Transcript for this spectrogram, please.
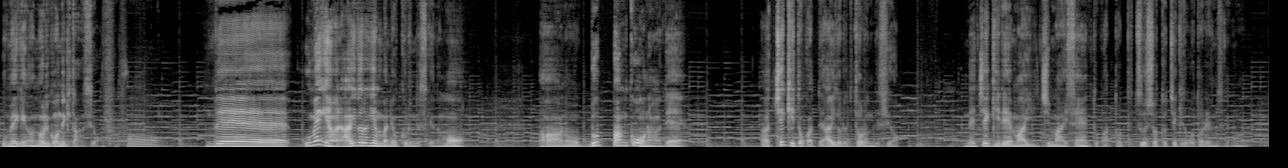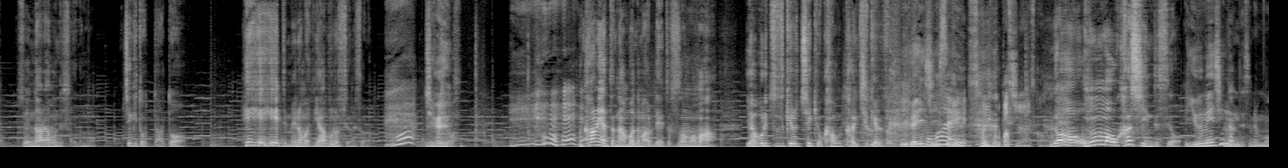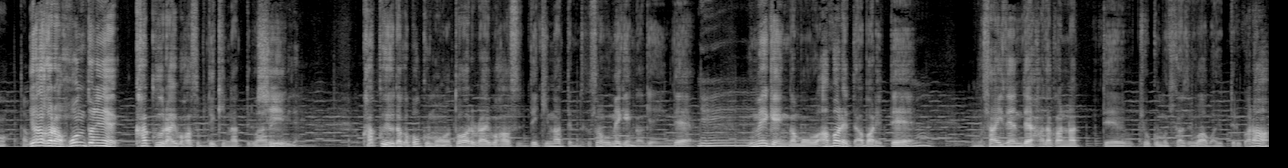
梅源が乗り込んできたんですよ。で梅源はねアイドル現場によく来るんですけどもあの物販コーナーであチェキとかってアイドルで取るんですよ。でチェキでまあ1枚1,000円とか取ってツーショットチェキとか取れるんですけどもそれに並ぶんですけどもチェキ取った後へへへって目の前で破るんですよねそのチェキを。金やったら何本でもあるでとそのまま破り続けるチェキを買う買い続けるんですよ。ク レイジーすぎサイコパスじゃないですか。いやほんまおかしいんですよ。有名人なんですねもう多分。いやだから本当にね各ライブハウスで出来になってるし悪い意味で。各だから僕もとあるライブハウスで出来になってるんですけどその梅源が原因で梅源がもう暴れて暴れてうん。もう最前で裸になって曲も聴かずにわーわー言ってるから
